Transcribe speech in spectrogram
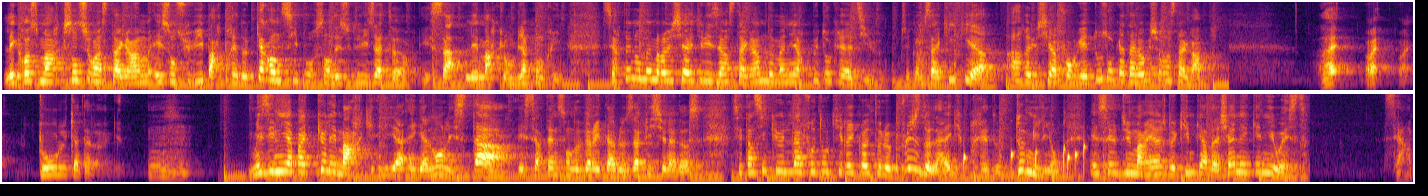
Les grosses marques sont sur Instagram et sont suivies par près de 46% des utilisateurs. Et ça, les marques l'ont bien compris. Certaines ont même réussi à utiliser Instagram de manière plutôt créative. C'est comme ça qu'IKEA a réussi à fourguer tout son catalogue sur Instagram. Ouais, ouais, ouais, tout le catalogue. Mhm. Mais il n'y a pas que les marques, il y a également les stars, et certaines sont de véritables aficionados. C'est ainsi que la photo qui récolte le plus de likes, près de 2 millions, est celle du mariage de Kim Kardashian et Kanye West. C'est un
